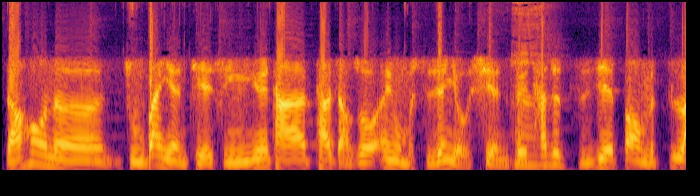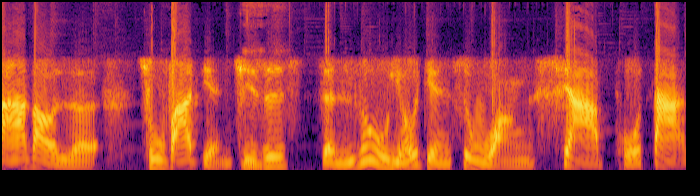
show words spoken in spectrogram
然后呢，主办也很贴心，因为他他讲说，哎，我们时间有限，所以他就直接把我们拉到了出发点。其实。整路有点是往下坡，大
